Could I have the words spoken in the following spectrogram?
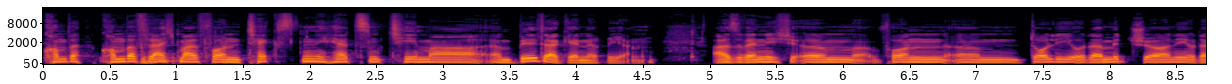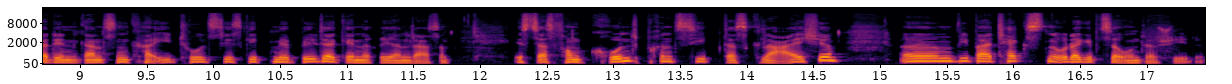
kommen wir, kommen wir vielleicht mal von Texten her zum Thema ähm, Bilder generieren. Also wenn ich ähm, von ähm, Dolly oder Midjourney oder den ganzen KI-Tools, die es gibt, mir Bilder generieren lasse, ist das vom Grundprinzip das gleiche ähm, wie bei Texten oder gibt es da Unterschiede?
